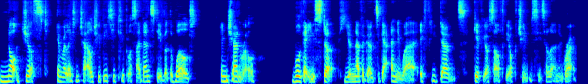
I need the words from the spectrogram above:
not just in relation to LGBTQ plus identity, but the world in general will get you stuck. You're never going to get anywhere if you don't give yourself the opportunity to learn and grow.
